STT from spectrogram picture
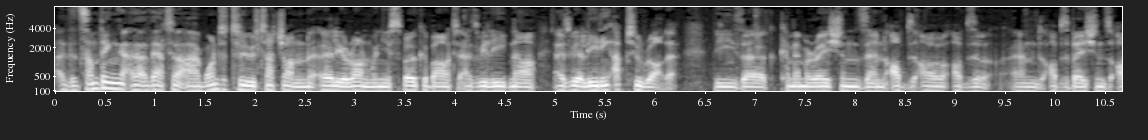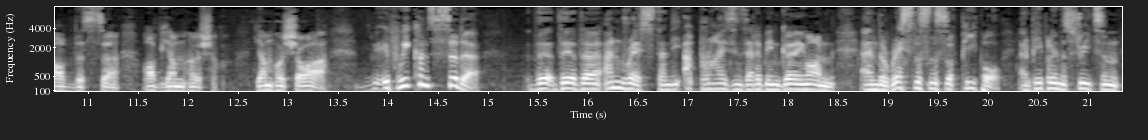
Uh, that's something uh, that uh, I wanted to touch on earlier on when you spoke about as we lead now, as we are leading up to rather these uh, commemorations and obs- uh, and observations of this uh, of Yom HaShoah. Yom HaShoah. If we consider the, the, the unrest and the uprisings that have been going on and the restlessness of people and people in the streets and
